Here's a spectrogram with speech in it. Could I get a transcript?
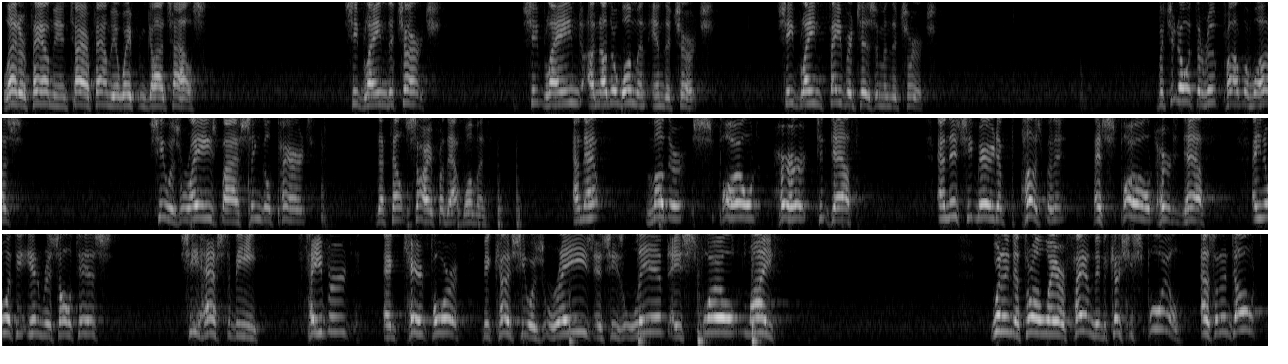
led her family, entire family, away from God's house. She blamed the church. She blamed another woman in the church. She blamed favoritism in the church. But you know what the root problem was? She was raised by a single parent that felt sorry for that woman. And that mother spoiled her to death. And then she married a husband that has spoiled her to death. And you know what the end result is? She has to be favored and cared for because she was raised and she's lived a spoiled life. Willing to throw away her family because she's spoiled as an adult.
